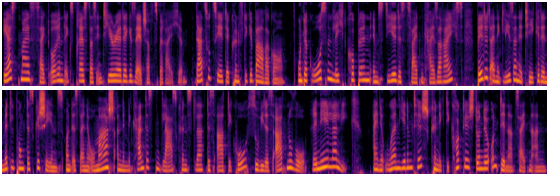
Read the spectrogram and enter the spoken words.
Erstmals zeigt Orient Express das Interior der Gesellschaftsbereiche. Dazu zählt der künftige Barwaggon. Unter großen Lichtkuppeln im Stil des Zweiten Kaiserreichs bildet eine gläserne Theke den Mittelpunkt des Geschehens und ist eine Hommage an den bekanntesten Glaskünstler des Art Deco sowie des Art Nouveau, René Lalique. Eine Uhr an jedem Tisch kündigt die Cocktailstunde und Dinnerzeiten an.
